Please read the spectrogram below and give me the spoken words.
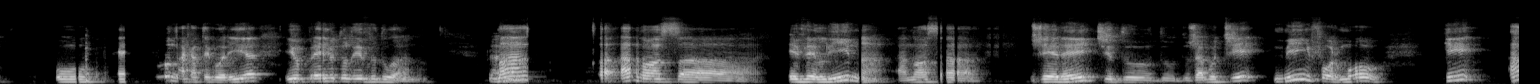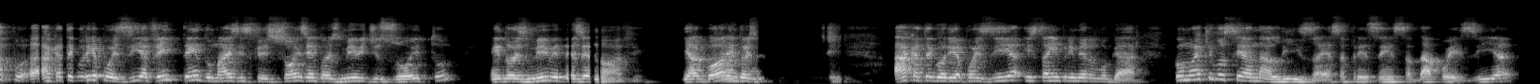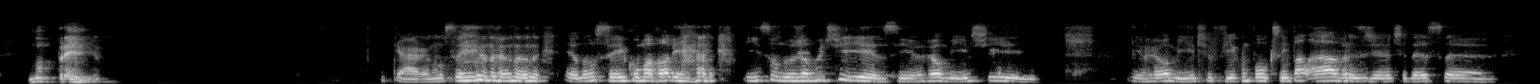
o prêmio na categoria e o prêmio do livro do ano. Mas a, nossa Evelina, a nossa gerente do, do, do Jabuti, me informou que a, a, categoria poesia vem tendo mais inscrições em 2018, em 2019 e agora em 2020 a categoria poesia está em primeiro lugar. Como é que você analisa essa presença da poesia no prêmio? Cara, eu não sei, eu não, eu não sei como avaliar isso no Jabuti, assim, eu realmente, eu realmente fico um pouco sem palavras diante dessa,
